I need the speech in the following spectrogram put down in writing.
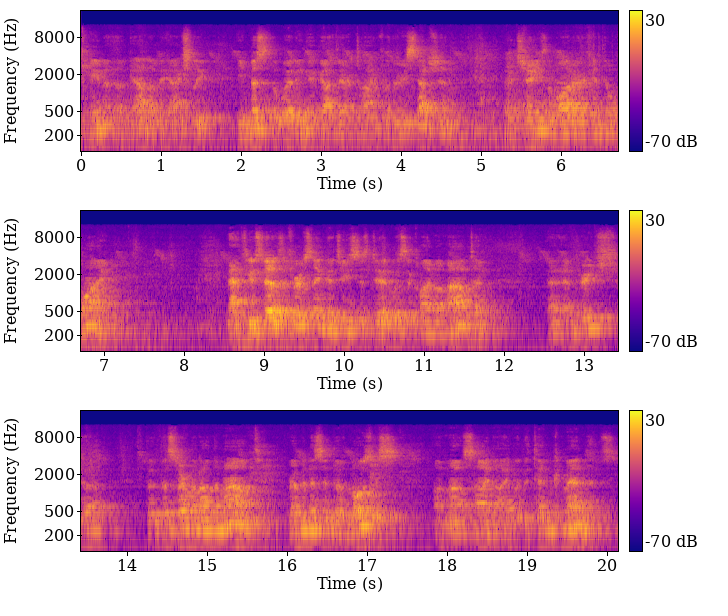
Cana of Galilee. Actually, he missed the wedding and got there in time for the reception and changed the water into wine. Matthew says the first thing that Jesus did was to climb a mountain and, and preach uh, the, the Sermon on the Mount, reminiscent of Moses on Mount Sinai with the Ten Commandments.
